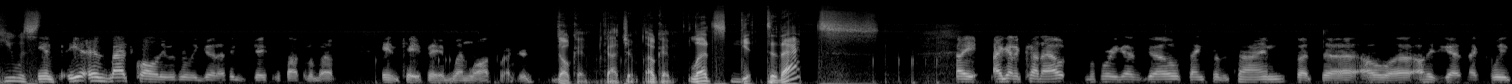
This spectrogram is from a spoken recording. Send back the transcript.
He was. He, he, his match quality was really good. I think Jason's talking about in kayfabe win loss record. Okay, gotcha. Okay, let's get to that. I I got to cut out before you guys go. Thanks for the time, but uh, I'll uh, I'll hit you guys next week.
